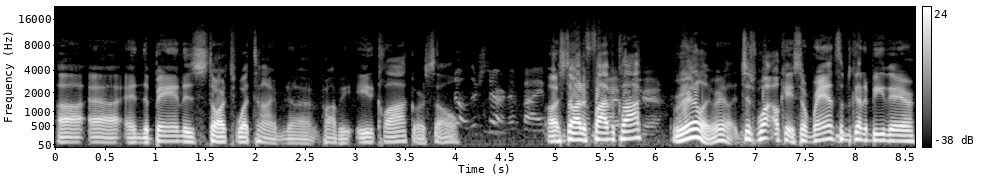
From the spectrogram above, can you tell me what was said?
Uh, uh, and the band is starts what time? Uh, probably eight o'clock or so. No, they're starting at five. Uh, start at five o'clock. Really, really. Just what? Okay, so ransom's going to be there,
